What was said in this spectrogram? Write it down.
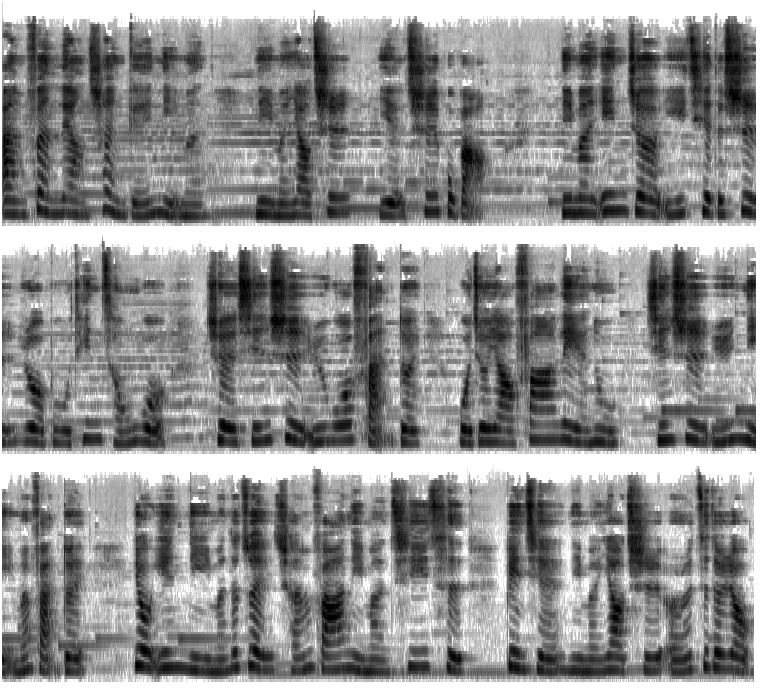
按分量称给你们，你们要吃也吃不饱。你们因这一切的事，若不听从我，却行事与我反对，我就要发烈怒，行事与你们反对，又因你们的罪惩罚你们七次，并且你们要吃儿子的肉，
